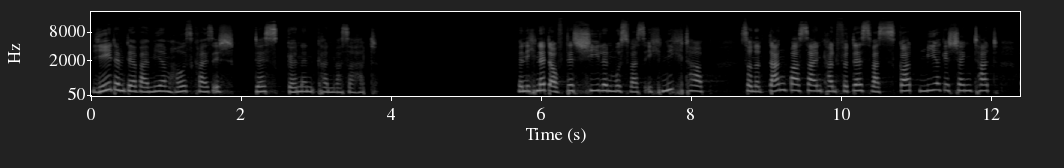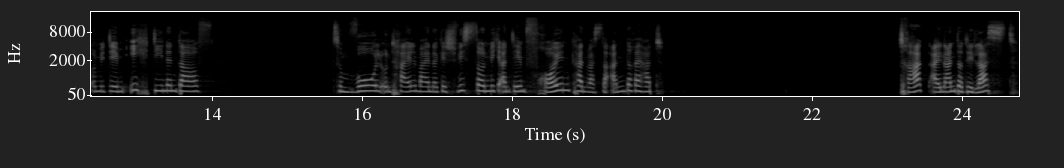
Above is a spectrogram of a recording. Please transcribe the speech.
jedem, der bei mir im Hauskreis ist, das gönnen kann, was er hat. Wenn ich nicht auf das schielen muss, was ich nicht habe, sondern dankbar sein kann für das, was Gott mir geschenkt hat und mit dem ich dienen darf, zum Wohl und Heil meiner Geschwister und mich an dem freuen kann, was der andere hat. Tragt einander die Last.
